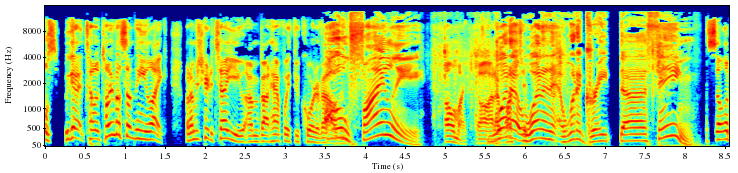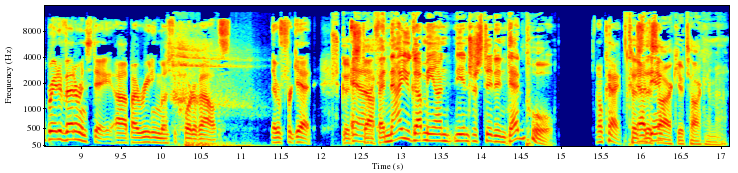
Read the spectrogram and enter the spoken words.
Owls. We got to tell, tell me about something you like. But I'm just here to tell you, I'm about halfway through Court of Owls. Oh, finally! Oh my God. What a it. what an what a great uh, thing. celebrated Veterans Day uh, by reading most of Court of Owls. Never forget. It's good Uh, stuff. And now you got me on interested in Deadpool Okay. because Uh, this Dan, arc you're talking about.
